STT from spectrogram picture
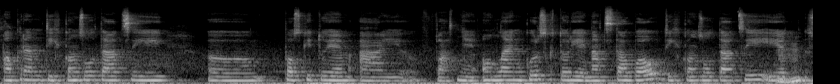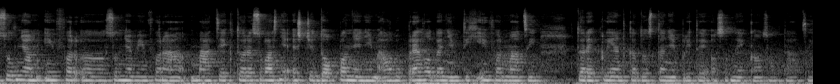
okrem tých konzultácií Ehm, poskytujem aj vlastne online kurz, ktorý je nadstavbou tých konzultácií. Je, mm-hmm. sú, v ňom infor, e, sú v ňom informácie, ktoré sú vlastne ešte doplnením alebo prehlbením tých informácií, ktoré klientka dostane pri tej osobnej konzultácii.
